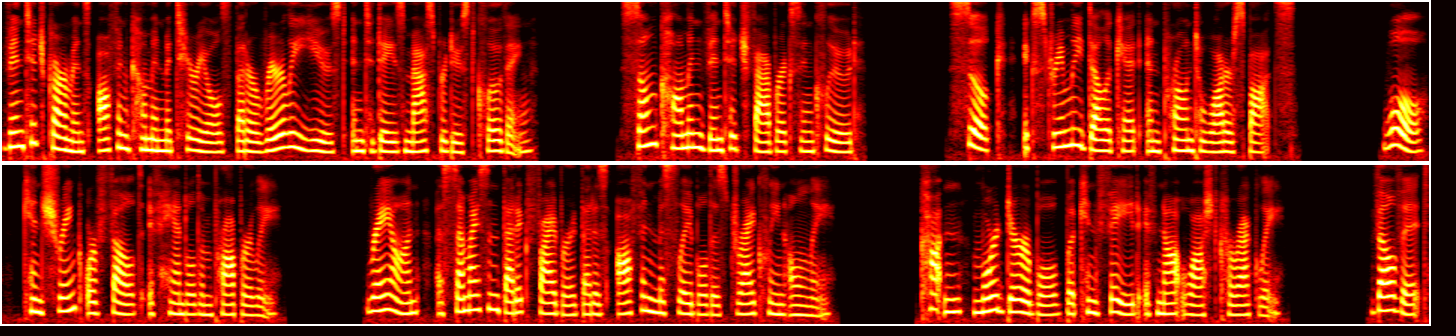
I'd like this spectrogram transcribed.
Vintage garments often come in materials that are rarely used in today's mass produced clothing. Some common vintage fabrics include silk, extremely delicate and prone to water spots. Wool, can shrink or felt if handled improperly. Rayon, a semi-synthetic fiber that is often mislabeled as dry clean only. Cotton, more durable but can fade if not washed correctly. Velvet,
